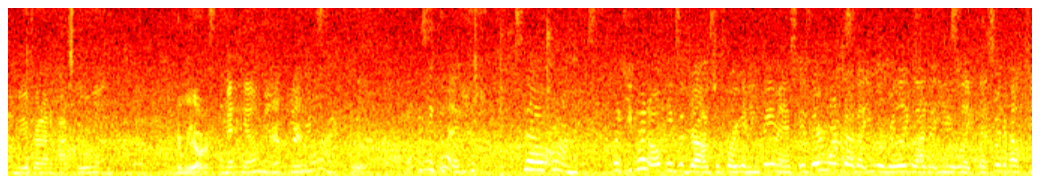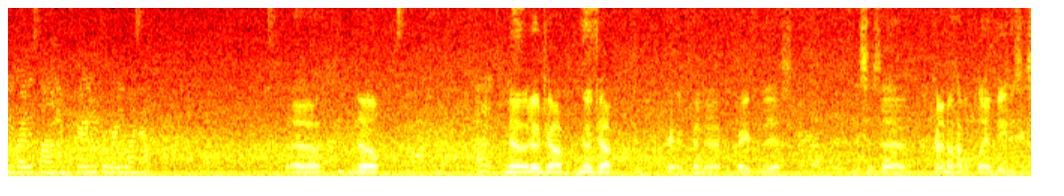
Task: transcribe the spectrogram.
I moved right out of high school and Here we are. met him and here we are. Yeah. Okay, good. So, um, like you've had all kinds of jobs before getting famous. Is there one job that you were really glad that you like that sort of helped you write a song and prepare you for where you are now? Uh, no. No, no job, no job can prepare, can, uh, prepare you for this. This is uh, kind of don't have a plan B. This is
